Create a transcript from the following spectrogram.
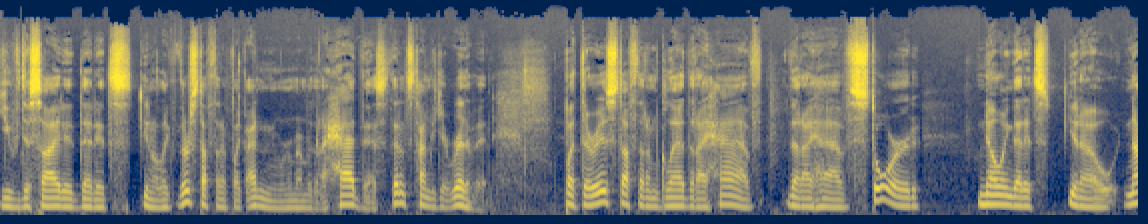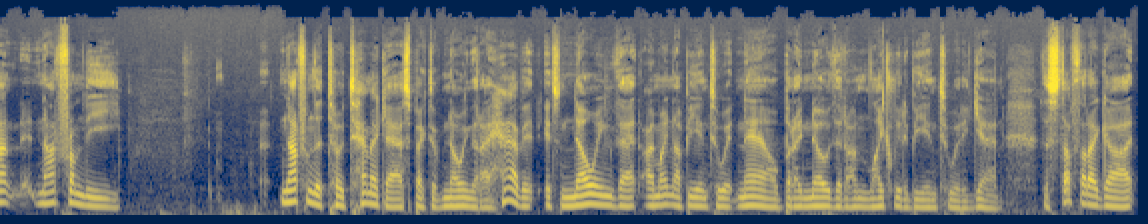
you've decided that it's, you know, like there's stuff that I've like, I didn't even remember that I had this, then it's time to get rid of it. But there is stuff that I'm glad that I have that I have stored knowing that it's, you know, not not from the not from the totemic aspect of knowing that I have it, it's knowing that I might not be into it now, but I know that I'm likely to be into it again. The stuff that I got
